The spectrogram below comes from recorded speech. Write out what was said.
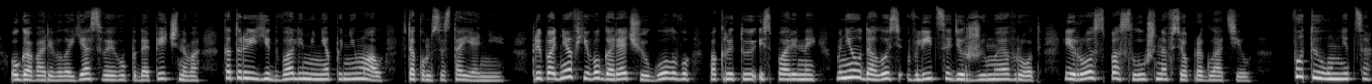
— уговаривала я своего подопечного, который едва ли меня понимал в таком состоянии. Приподняв его горячую голову, покрытую испариной, мне удалось влить содержимое в рот, и Росс послушно все проглотил. «Вот и умница!»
